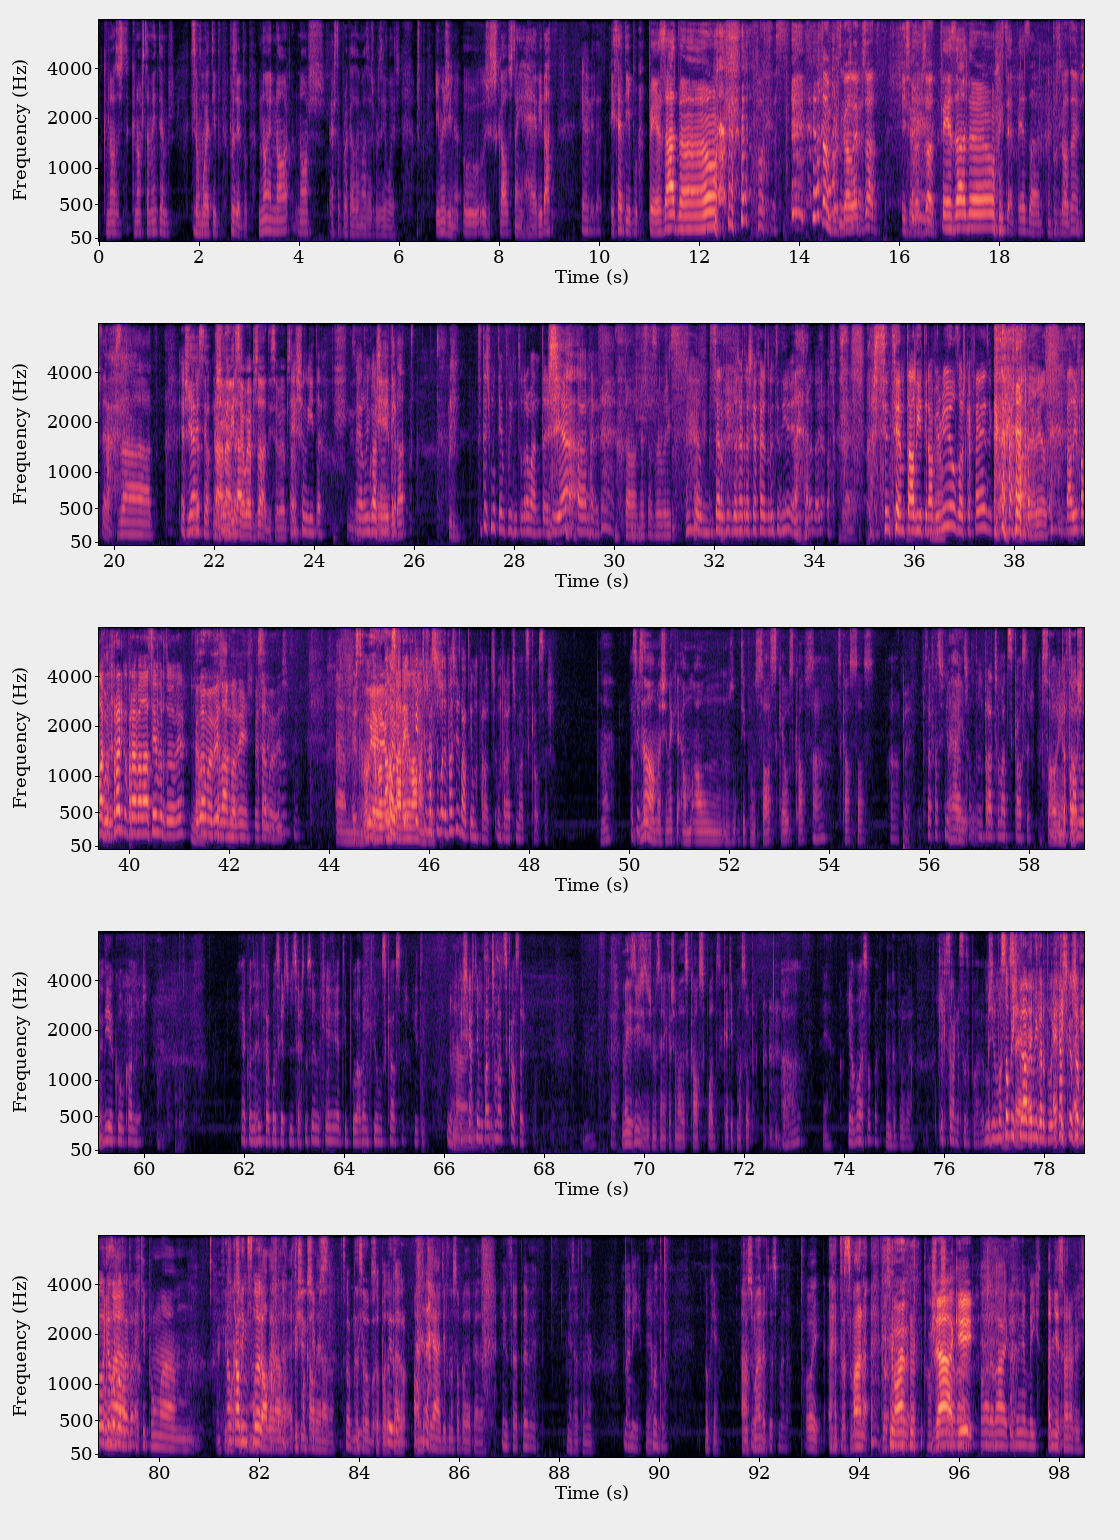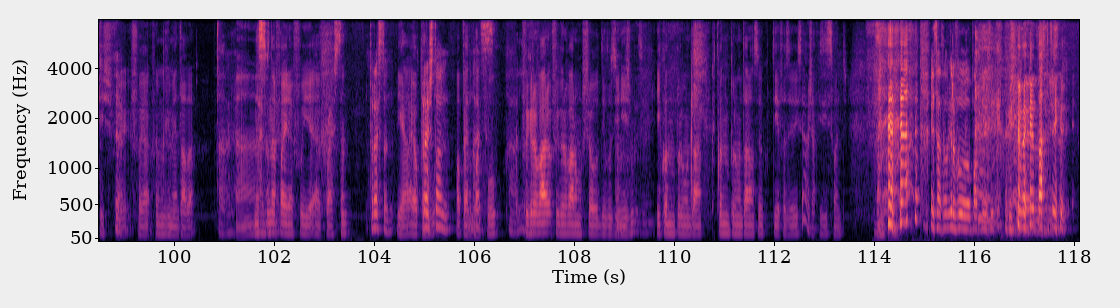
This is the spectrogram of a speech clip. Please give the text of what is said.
que, nós, que nós também temos. Que são bué, tipo, por exemplo, não é nó- nós, esta por acaso é mais aos brasileiros. Mas, imagina, o- os scouts têm heavy that. é verdade. Isso é tipo pesadão, Foda-se. Então, em Portugal é pesado. Isso é bem pesado. pesadão. Isso é pesado. Em Portugal tens. Isso é pesado. É Yeah, isso é- é Não, não, chunguita. isso é bem pesado. Isso é É pesado. chunguita. Exato. É a linguagem Heavy that. Tu tens muito tempo livre no teu trabalho, não tens? Yeah. Ah, nice. Estava a pensar sobre isso. Ele serve tipo dois ou três cafés durante o dia. É isso, olha. Yeah. O resto do tempo está ali a tirar Não. reels aos cafés. e. Está ali a falar com o Freire, que o Freire vai lá sempre, estou a ver? Fui lá uma vez, Fui lá uma vez. Foi só uma vez. Um, Este vou- eu vou é- não, começar a ir lá é mais vezes. vocês, vocês lá têm um prato, um prato chamado Scouser. Hã? Vocês Não, mas cena que há um, há um, um- tipo um sauce que é o scouse. Ah, Scouse sauce. ah, ok. Pensava que vocês tinham um aí, prato, um prato chamado Scouser. Só Ouvi-te a falar no outro dia com o Connor. É, quando a gente foi ao concerto, tu disseste, não sei o que é, tipo, alguém pediu um Scouser. E eu tipo, não, este gajo tem um prato disse chamado Scouser. Mas existe, existe uma cena que é chamada scouse pod, que é tipo uma sopa. Ah. É. E é boa a sopa. Nunca provei. O que é que será que é essa palavra? Imagina uma Não sopa sei, inspirada é em ti- Liverpool. É que acho que tipo, é tipo a uma, é tipo uma, É um caldinho de cenoura. uma caldeirada. É tipo uma caldeirada. Só Na podia. sopa. Sopa da pedra. É tipo uma sopa da pedra. Exatamente. Exatamente. Dani, Yeah. conta-me. O quê? Tua Ah, semana? Tua semana. Oi, a tua semana. Boa semana. Já aqui. Ora, vai, que eu isto. A minha semana foi fixe, foi, É. foi, foi movimentada. Ah. Ah, Na segunda-feira fui a Preston, Preston. yeah, é ao pé, de, Preston. ao pé de Nice. Blackpool. Ah. Fui gravar, fui gravar um show de ilusionismo pois é. e quando me, perguntaram, quando me perguntaram se eu podia fazer, eu disse, ah, eu já fiz isso antes. Exato, ele gravou o Papo do Henrique. Ilusionista.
